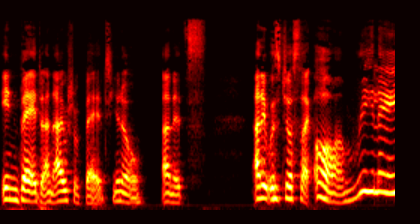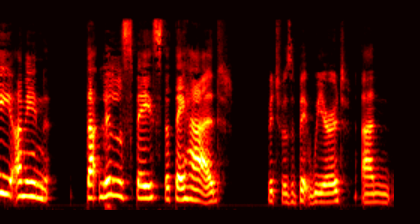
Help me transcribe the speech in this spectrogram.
in bed and out of bed, you know, and it's, and it was just like, oh, really? I mean, that little space that they had which was a bit weird and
